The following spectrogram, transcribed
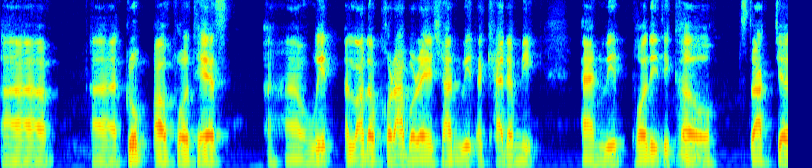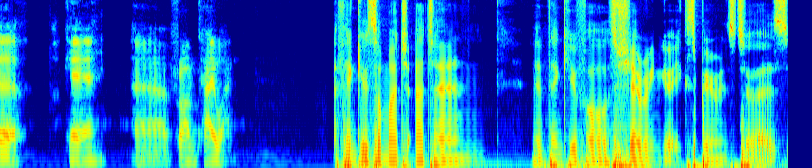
uh, uh, group of protests uh, with a lot of collaboration with academic and with political structure, okay, uh, from Taiwan. Thank you so much, Ajan. And thank you for sharing your experience to us.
